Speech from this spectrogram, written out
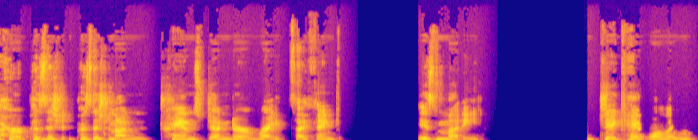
her position position on transgender rights, I think, is muddy. J.K. Rowling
